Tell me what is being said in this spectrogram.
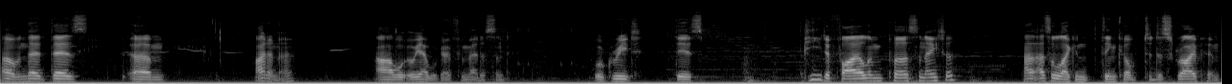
Oh, and there, there's, um, I don't know. Ah, well, yeah, we'll go for medicine. We'll greet this paedophile impersonator. That's all I can think of to describe him.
